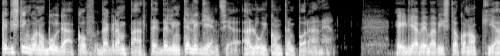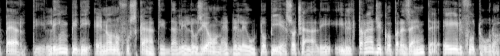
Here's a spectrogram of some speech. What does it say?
che distinguono Bulgakov da gran parte dell'intelligenza a lui contemporanea. Egli aveva visto con occhi aperti, limpidi e non offuscati dall'illusione delle utopie sociali il tragico presente e il futuro,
